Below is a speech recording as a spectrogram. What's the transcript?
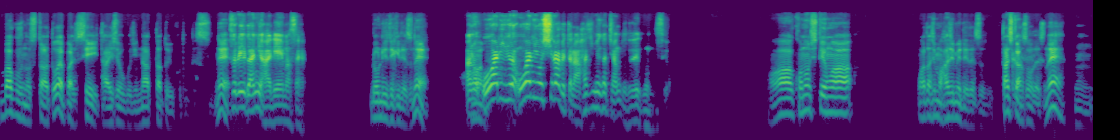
幕府のスタートはやっぱり征夷大将軍になったということですね。それ以外にはありえません。論理的ですね。あの、はい終わりが、終わりを調べたら、初めがちゃんと出てくるんですよ。ああ、この視点は私も初めてです。確かにそうですね。うん、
